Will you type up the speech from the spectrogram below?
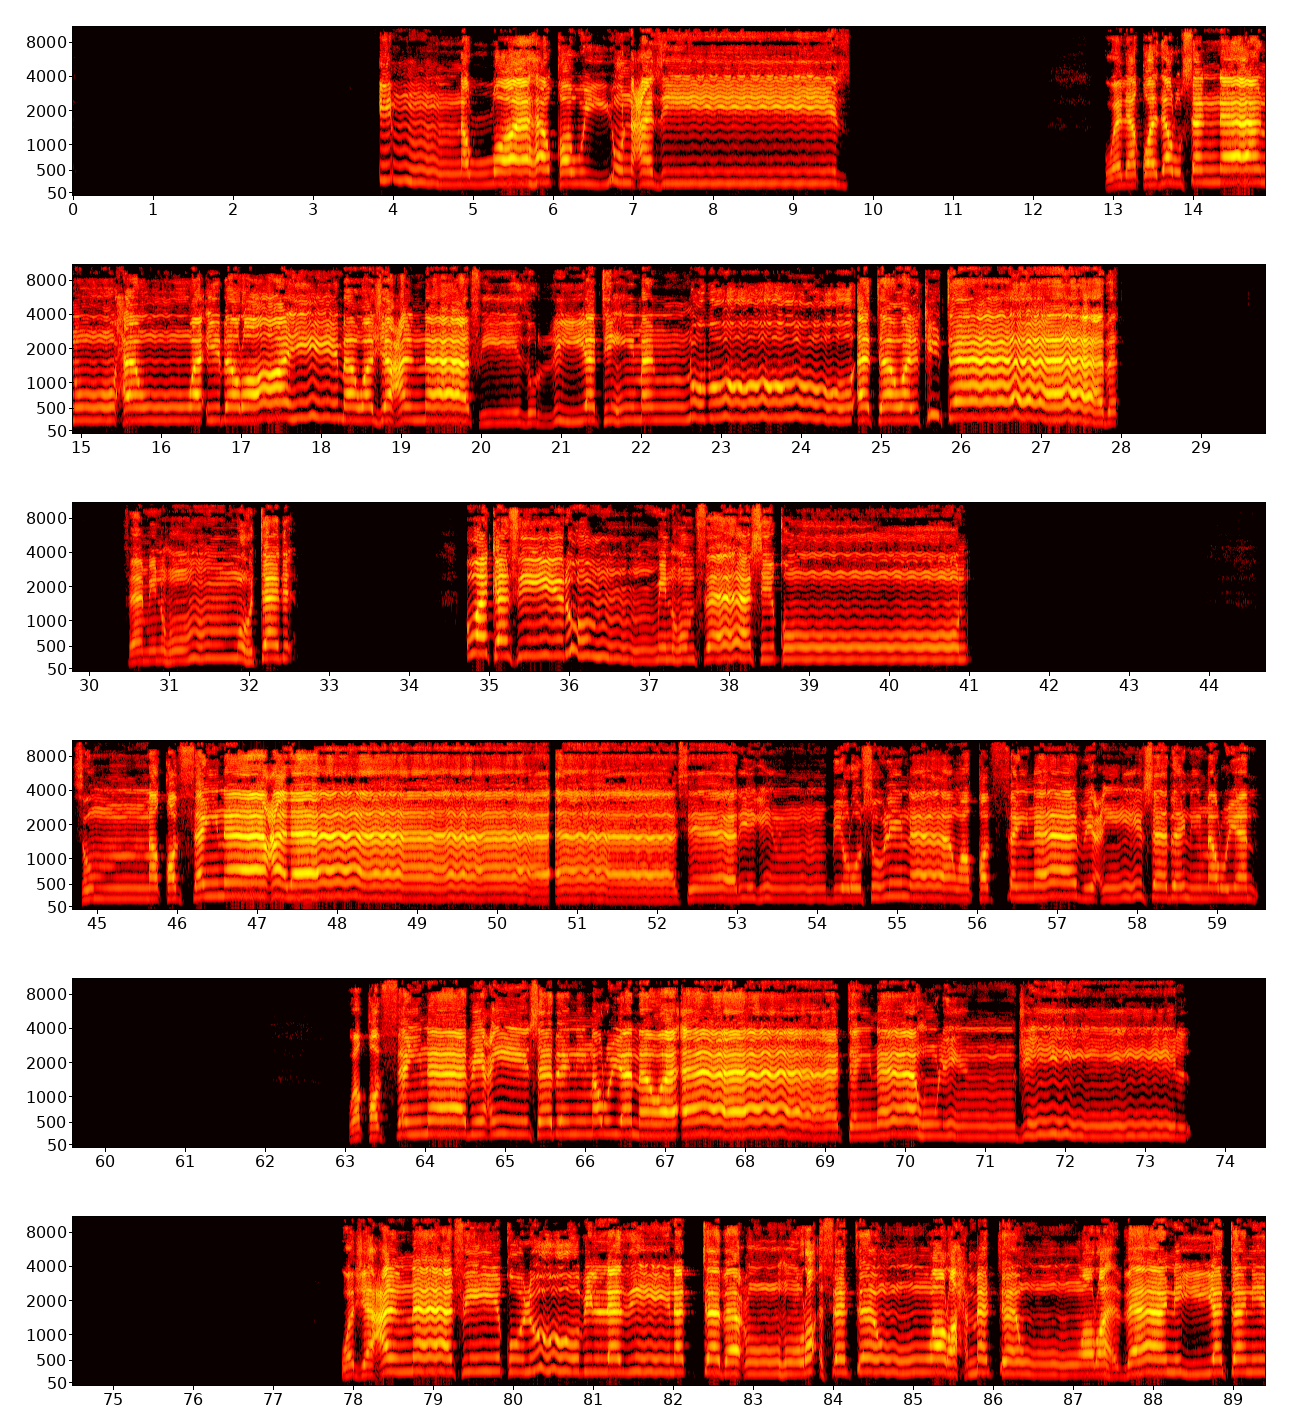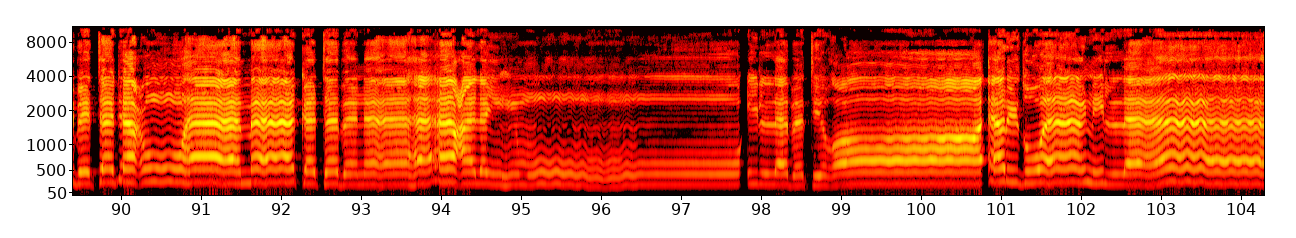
إن الله قوي عزيز. ولقد ارسلنا نوحا وإبراهيم وجعلنا في ذريتهما النبوءة والكتاب. فمنهم مهتد وكثير منهم فاسقون. ثم قفينا على آثارهم برسلنا وقفينا بعيسى بن مريم وقفينا بعيسى بن مريم وآتيناه وجعلنا في قلوب الذين اتبعوه رأفة ورحمة ورهبانية ابتدعوها ما كتبناها عليهم إلا ابتغاء رضوان الله.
